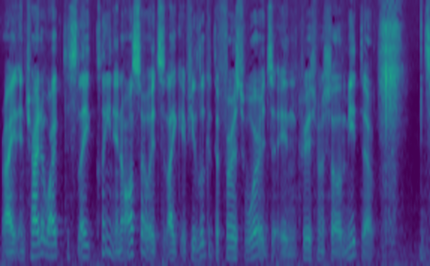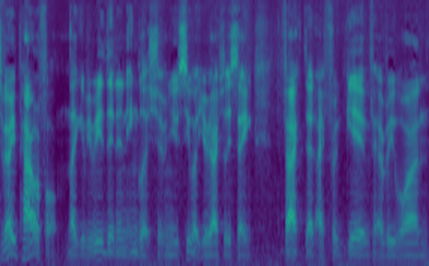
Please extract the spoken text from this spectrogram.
right? And try to wipe the slate clean. And also, it's like if you look at the first words in Kriyash Mashalamita, it's very powerful. Like if you read it in English and you see what you're actually saying, the fact that I forgive everyone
